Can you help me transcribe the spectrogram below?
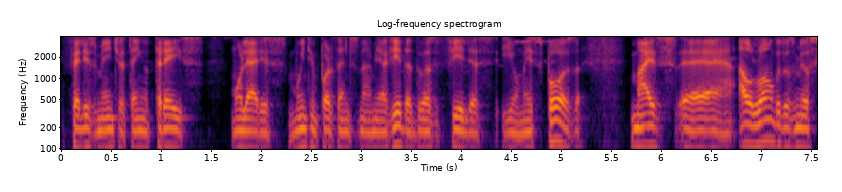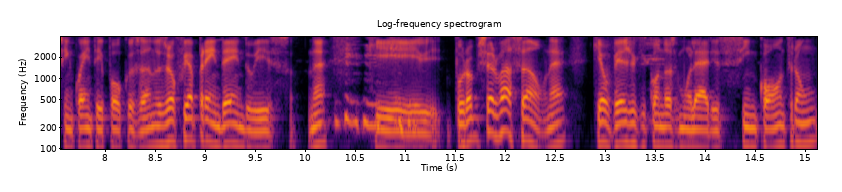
felizmente, eu tenho três mulheres muito importantes na minha vida, duas filhas e uma esposa, mas é, ao longo dos meus cinquenta e poucos anos eu fui aprendendo isso, né? Que por observação, né? Que eu vejo que quando as mulheres se encontram,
